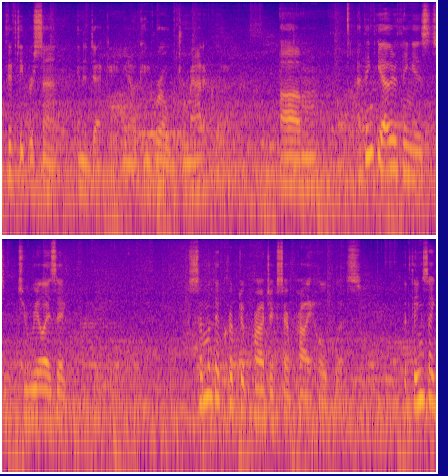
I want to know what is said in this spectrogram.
50% in a decade. You know, can grow dramatically. Um, I think the other thing is to, to realize that some of the crypto projects are probably hopeless. But things like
